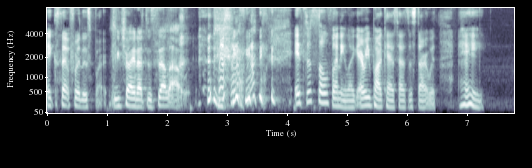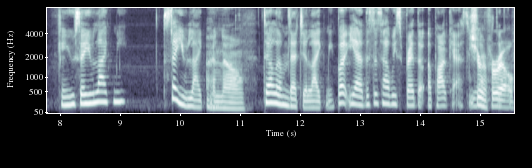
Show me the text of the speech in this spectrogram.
Except for this part. We try not to sell out. It's just so funny. Like every podcast has to start with, "Hey, can you say you like me? Say you like me. I know. Tell them that you like me." But yeah, this is how we spread the, a podcast. You Sure, for to- real.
